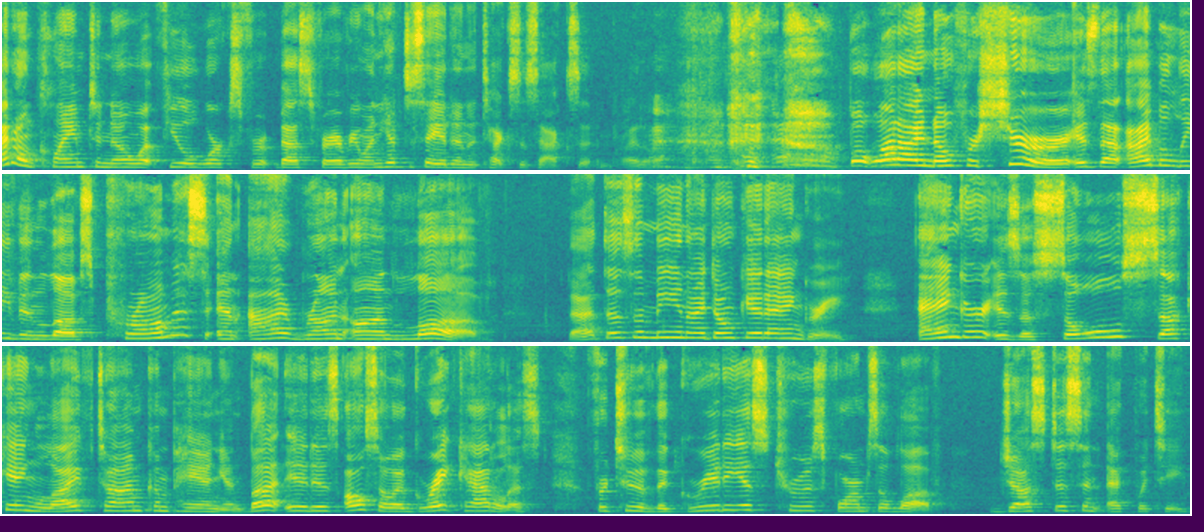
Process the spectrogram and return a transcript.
I don't claim to know what fuel works for, best for everyone. You have to say it in a Texas accent. I don't. but what I know for sure is that I believe in love's promise and I run on love. That doesn't mean I don't get angry. Anger is a soul sucking lifetime companion, but it is also a great catalyst for two of the grittiest, truest forms of love justice and equity.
